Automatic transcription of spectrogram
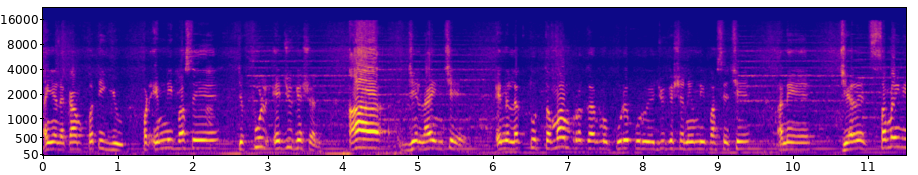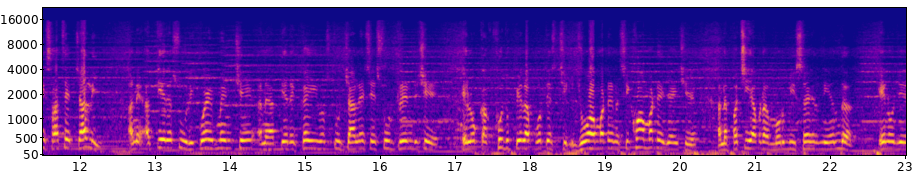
અહીંયાના કામ પતી ગયું. પણ એમની પાસે જે ફૂલ એજ્યુકેશન આ જે લાઈન છે, એને લગતું તમામ પ્રકારનું પૂરેપૂરું એજ્યુકેશન એમની પાસે છે. અને જ્યારે સમયની સાથે ચાલી અને અત્યારે શું રિક્વાયરમેન્ટ છે અને અત્યારે કઈ વસ્તુ ચાલે છે, શું ટ્રેન્ડ છે, એ લોકો ખુદ પહેલાં પોતે જોવા માટે અને શીખવા માટે જાય છે. અને પછી આપણા મોરબી શહેરની અંદર એનો જે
